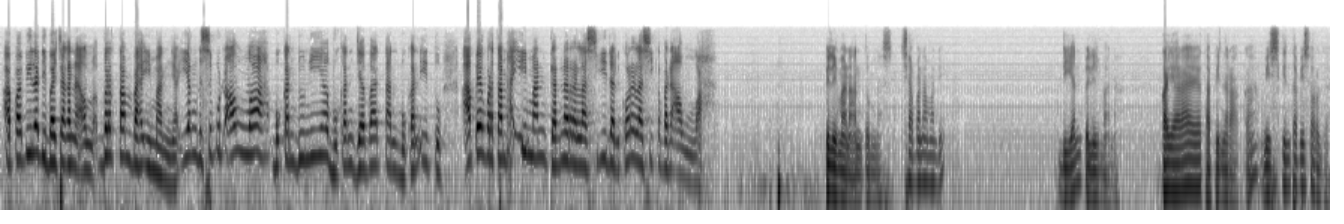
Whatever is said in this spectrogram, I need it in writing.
apabila dibacakan Allah bertambah imannya yang disebut Allah bukan dunia bukan jabatan bukan itu apa yang bertambah iman karena relasi dan korelasi kepada Allah pilih mana antum nas siapa nama dia Dian pilih mana kaya raya tapi neraka, miskin tapi sorga.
